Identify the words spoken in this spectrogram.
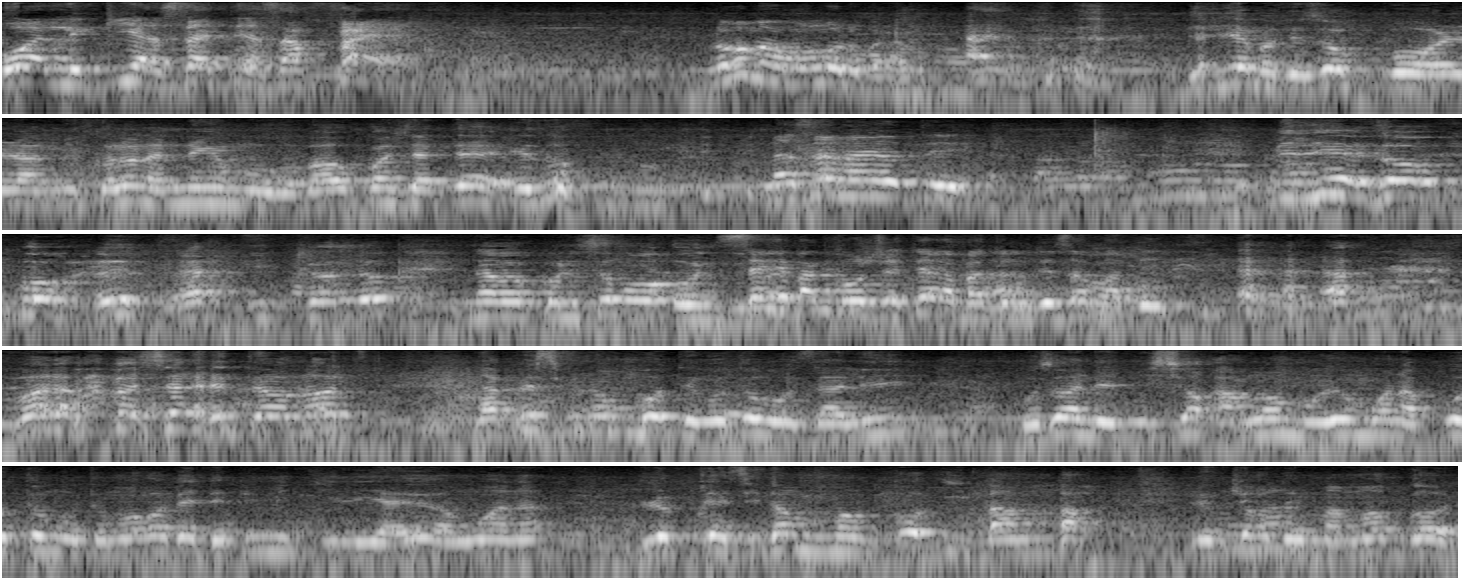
oyo aleki aza te aza fin loba makongo loba na bilia bato ezopola mikolo na ndenge moko baoconstate ezo naza na yo te bilia ezopola mikolo na bakondition moko onseke baconjeter ya bato moto eza mabe voilà bacher internaute napesi bino mbote koto bozali bozwa na émission arlon moyo mwana poto moto moko be depuis mikili ya yo yango wana le président manco ibamba le cœur de maman god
